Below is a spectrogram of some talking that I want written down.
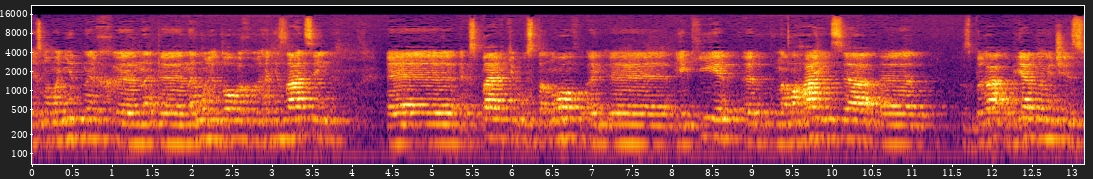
різноманітних е, не- е, неурядових організацій, е, експертів, установ, які намагаються, збирати, об'єднуючись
